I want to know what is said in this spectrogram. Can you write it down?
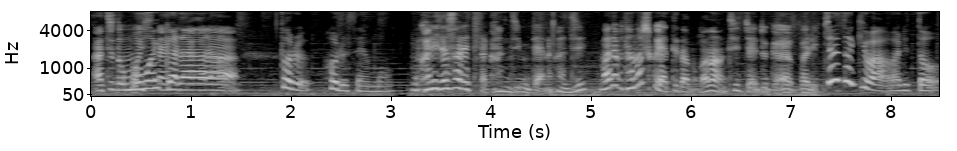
あちょっと重い重いからら取る掘る専門。もう借り出されてた感じみたいな感じ？まあでも楽しくやってたのかな？ちっちゃい時はやっぱり、ちっちゃい時は割と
